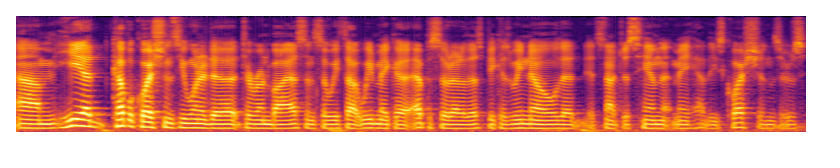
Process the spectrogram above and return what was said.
Um, he had a couple questions he wanted to, to run by us, and so we thought we'd make an episode out of this because we know that it's not just him that may have these questions. There's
